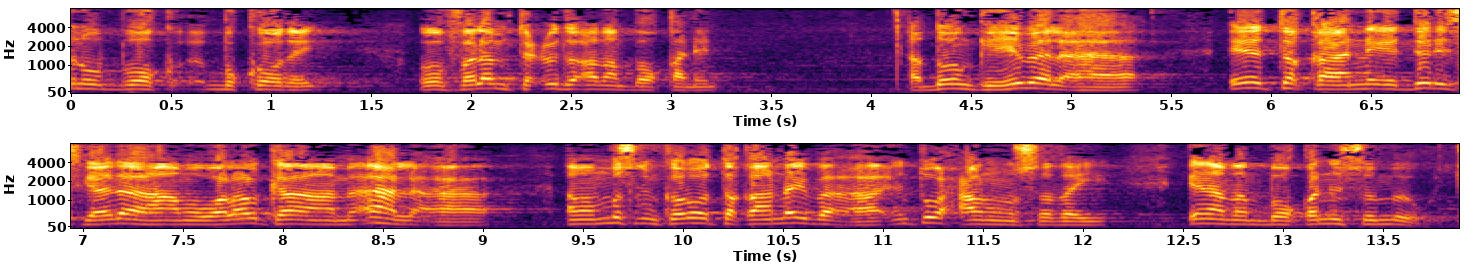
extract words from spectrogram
inuu bukooday oo falam tacudu aadan booqanin. Addoonkii hebel ahaa ee taqaana ee dariskaada ahaa ama walaalka ah ama ahla ahaa ama muslim kaloo taqaanayba ahaa intuu xanuunsaday inaadan booqanin soo ma ogid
